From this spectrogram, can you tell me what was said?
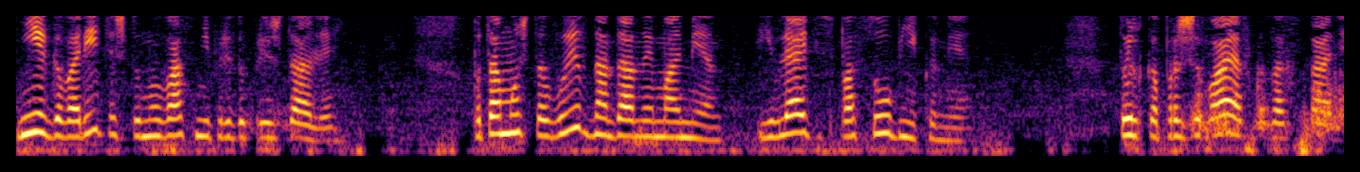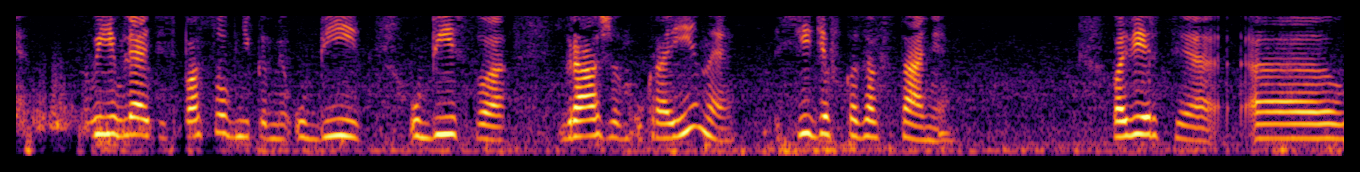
не говорите, что мы вас не предупреждали. Потому что вы на данный момент являетесь пособниками, только проживая в Казахстане. Вы являетесь пособниками убийц, убийства граждан Украины, сидя в Казахстане. Поверьте, э,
